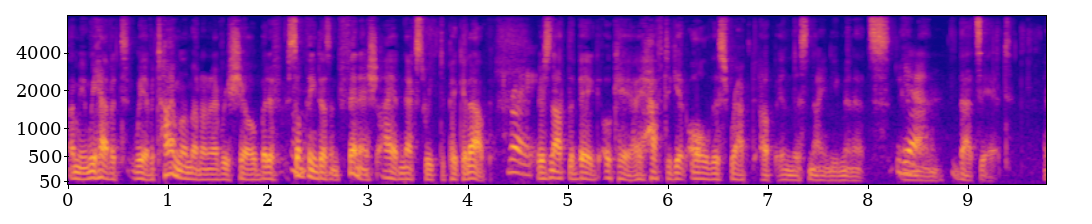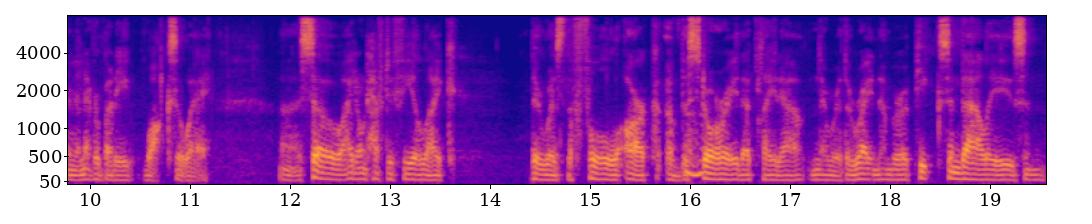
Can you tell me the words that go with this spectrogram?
I mean, we have a t- we have a time limit on every show, but if something doesn't finish, I have next week to pick it up. Right. There's not the big okay, I have to get all this wrapped up in this 90 minutes, and Yeah. then that's it, and then everybody walks away. Uh, so I don't have to feel like there was the full arc of the story that played out, and there were the right number of peaks and valleys, and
